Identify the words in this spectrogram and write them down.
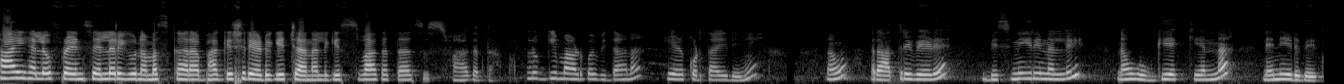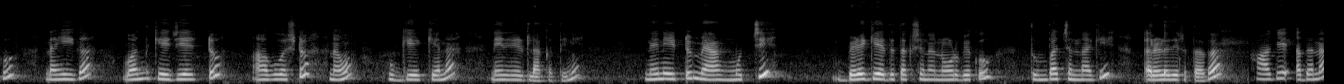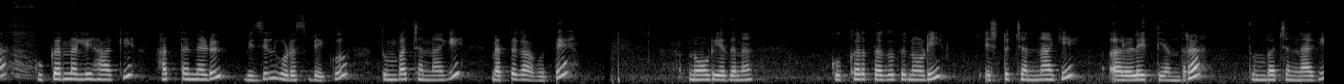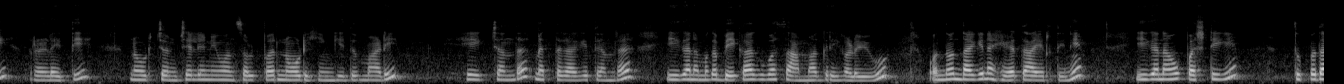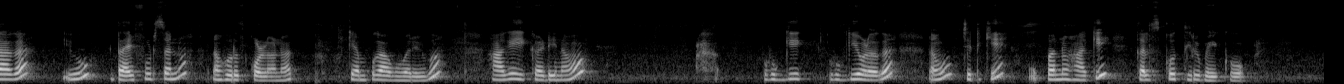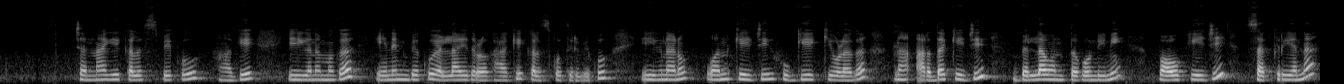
Hi hello friends ಎಲ್ಲರಿಗೂ ನಮಸ್ಕಾರ. ಭಾಗ್ಯಶ್ರೀ ಅಡುಗೆ ಚಾನಲ್ಗೆ ಸ್ವಾಗತ, ಸುಸ್ವಾಗತ. ನುಗ್ಗಿ ಮಾಡುವ ವಿಧಾನ ಹೇಳ್ಕೊಡ್ತಾ ಇದ್ದೀನಿ. ನಾವು ರಾತ್ರಿ ವೇಳೆ ಬಿಸಿನೀರಿನಲ್ಲಿ ನಾವು ಹುಗ್ಗಿ ಅಕ್ಕಿಯನ್ನು ನೆನೆ ಇಡಬೇಕು. ನಾ ಈಗ ಒಂದು ಕೆ ಜಿ ಇಟ್ಟು ಆಗುವಷ್ಟು ನಾವು ಹುಗ್ಗಿ ಅಕ್ಕಿಯನ್ನು ನೆನೆ ಇಡ್ಲಾಕತ್ತೀನಿ. ನೆನೆ ಇಟ್ಟು ಮ್ಯಾಗ ಮುಚ್ಚಿ ಬೆಳಗ್ಗೆ ಎದ್ದ ತಕ್ಷಣ ನೋಡಬೇಕು. ತುಂಬ ಚೆನ್ನಾಗಿ ಅರಳದಿರ್ತದೆ. ಹಾಗೆ ಅದನ್ನು ಕುಕ್ಕರ್ನಲ್ಲಿ ಹಾಕಿ ಹತ್ತೆರಡು ವಿಸಿಲ್ ಹೊಡೆಸ್ಬೇಕು. ತುಂಬ ಚೆನ್ನಾಗಿ ಮೆತ್ತಗಾಗುತ್ತೆ. ನೋಡಿ ಅದನ್ನು ಕುಕ್ಕರ್ ತೆಗೆದು ನೋಡಿ ಎಷ್ಟು ಚೆನ್ನಾಗಿ ಅರಳೈತಿ ಅಂದ್ರೆ ತುಂಬ ಚೆನ್ನಾಗಿ ಅರಳೈತಿ. ನೋಡಿ ಚಮಚಲ್ಲಿ ನೀವು ಒಂದು ಸ್ವಲ್ಪ ನೋಡಿ ಹಿಂಗಿದು ಮಾಡಿ ಹೇಗೆ ಚಂದ ಮೆತ್ತಗಾಗೈತೆ ಅಂದ್ರೆ ಈಗ ನಮಗೆ ಬೇಕಾಗುವ ಸಾಮಗ್ರಿಗಳು ಇವು. ಒಂದೊಂದಾಗಿ ನಾನು ಹೇಳ್ತಾ ಇರ್ತೀನಿ. ಈಗ ನಾವು ಫಸ್ಟಿಗೆ ತುಪ್ಪದಾಗ ಇವು ಡ್ರೈ ಫ್ರೂಟ್ಸನ್ನು ನಾವು ಹುರಿದುಕೊಳ್ಳೋಣ ಕೆಂಪಗಾಗುವವರೆಗೂ. ಹಾಗೆ ಈ ಕಡೆ ನಾವು ಹುಗ್ಗಿ ಹುಗ್ಗಿ ಒಳಗೆ ನಾವು ಚಿಟಿಕೆ ಉಪ್ಪನ್ನು ಹಾಕಿ ಕಲಸ್ಕೊತಿರ್ಬೇಕು. ಚೆನ್ನಾಗಿ ಕಲಿಸ್ಬೇಕು. ಹಾಗೆ ಈಗ ನಮಗೆ ಏನೇನು ಬೇಕು ಎಲ್ಲ ಇದ್ರೊಳಗೆ ಹಾಕಿ ಕಲಿಸ್ಕೊತಿರ್ಬೇಕು. ಈಗ ನಾನು ಒಂದು ಕೆ ಜಿ ಹುಗ್ಗಿ ಅಕ್ಕಿ ಒಳಗೆ ನಾ ಅರ್ಧ ಕೆ ಜಿ ಬೆಲ್ಲವನ್ನು ತಗೊಂಡಿನಿ. ಪಾವು ಕೆ ಜಿ ಸಕ್ಕರೆಯನ್ನು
